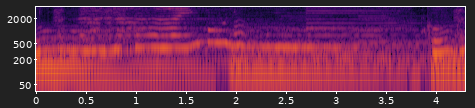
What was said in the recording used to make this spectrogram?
Tú. hold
